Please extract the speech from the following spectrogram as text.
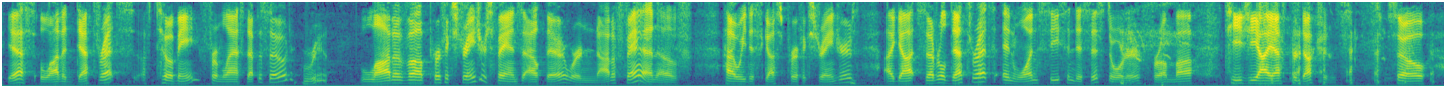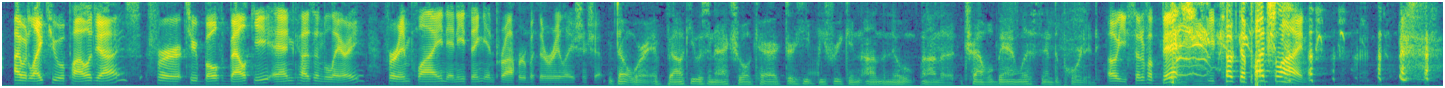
Yes, a lot of death threats to me from last episode. Really? A lot of uh, Perfect Strangers fans out there were not a fan of how we discussed Perfect Strangers. I got several death threats and one cease and desist order from uh, TGIF Productions. So I would like to apologize for to both Balki and cousin Larry for implying anything improper with their relationship. Don't worry. If Balki was an actual character, he'd be freaking on the no on the travel ban list and deported. Oh, you son of a bitch! you took the punchline.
